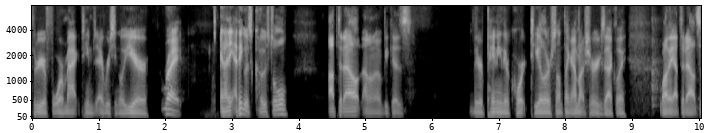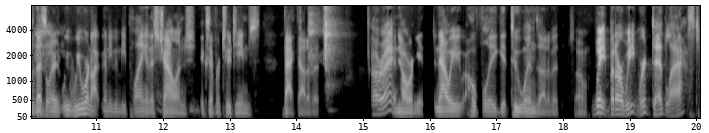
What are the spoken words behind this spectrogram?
three or four MAC teams every single year, Right. and I think, I think it was Coastal opted out. I don't know because they were painting their court teal or something. I'm not sure exactly why they opted out. So that's mm-hmm. only we, we were not going to even be playing in this challenge except for two teams backed out of it. All right. and now we're get now we hopefully get two wins out of it. So Wait, but are we? We're dead last.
